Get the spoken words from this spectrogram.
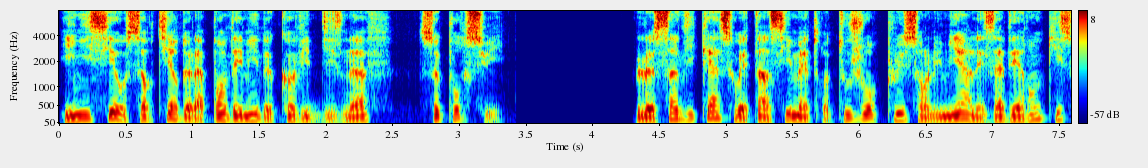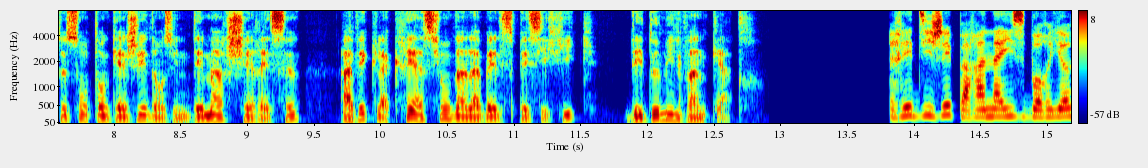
initiée au sortir de la pandémie de Covid-19, se poursuit. Le syndicat souhaite ainsi mettre toujours plus en lumière les adhérents qui se sont engagés dans une démarche RSE, avec la création d'un label spécifique, dès 2024. Rédigé par Anaïs Borios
